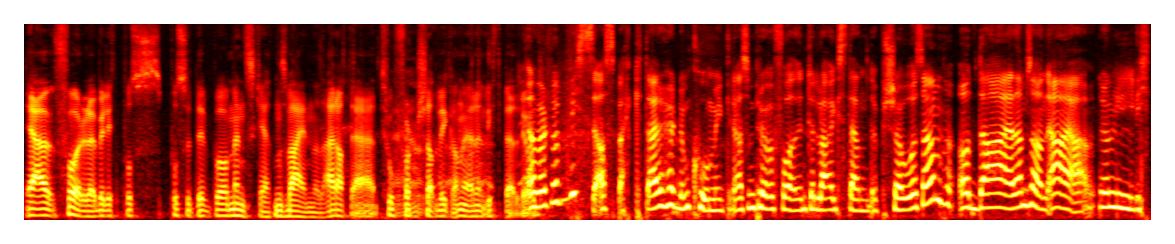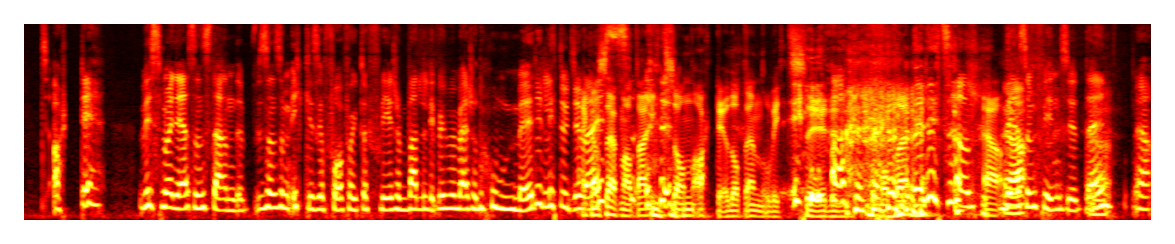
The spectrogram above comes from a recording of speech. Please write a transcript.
jeg er foreløpig litt pos positiv på menneskehetens vegne der. At jeg tror fortsatt vi kan gjøre en litt bedre Ja, I jobb. hvert fall visse aspekter. Jeg hørte om komikere som prøver å få dem til å lage standup-show og sånn, og da er de sånn ja ja, det er litt artig. Hvis man er sånn standup sånn som ikke skal få folk til å flire så veldig mye, men mer sånn hummer litt underveis. Jeg kan se for meg at det er litt sånn artig.no-vitser. Ja. Det er litt sånn Ja. det som finnes ut der. Ja.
